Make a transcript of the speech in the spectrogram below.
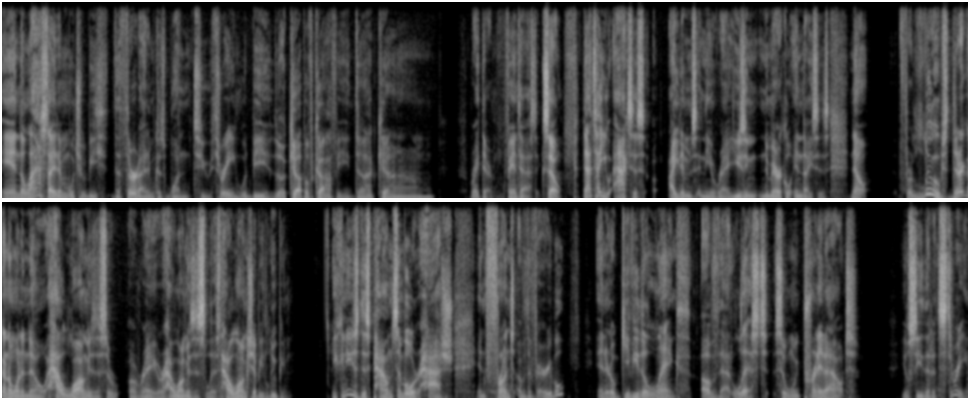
And the last item, which would be the third item, because one, two, three, would be the cup of coffee.com right there. Fantastic. So that's how you access items in the array using numerical indices. Now, for loops, they're going to want to know how long is this array or how long is this list? How long should I be looping? You can use this pound symbol or hash in front of the variable, and it'll give you the length of that list. So when we print it out, you'll see that it's three,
